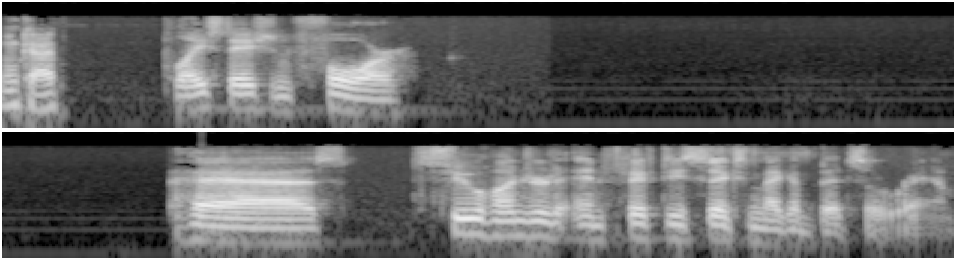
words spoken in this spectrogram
Okay. PlayStation 4 has 256 megabits of RAM.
